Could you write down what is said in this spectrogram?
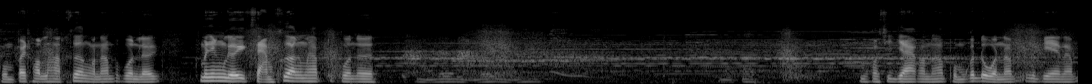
ผมไปถอดรหัสเครื่องก่อนนะทุกคนเลย มันยังเหลืออีกสามเครื่องนะครับ ทุกคนเออ ขอฉีดยาก่อนนะครับ ผมก็โดนนะครับเมื่อกี้นะครับ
